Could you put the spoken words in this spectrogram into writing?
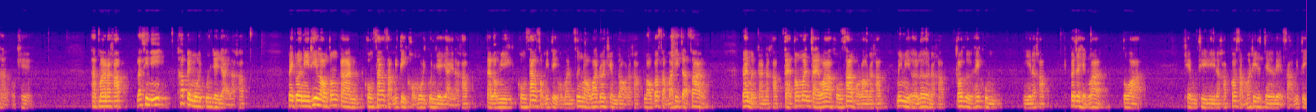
อ่า โอเค ถัดมานะครับ และทีนี้ถ้าเป็นโมเลกุลใหญ่ๆล่ะครับ ในกรณีที่เราต้องการโครงสร้าง3มิติของโมเลกุลใหญ่ ๆ นะครับ แต่เรามีโครงสร้าง 2 มิติของมัน ซึ่งเราวาดด้วยเคมดอนะครับ เราก็สามารถที่จะสร้างได้เหมือนกันนะครับ แต่ต้องมั่นใจว่าโครงสร้างของเรานะครับ ไม่มีเออร์เลอร์นะครับ ก็คือให้คุมอย่างนี้นะครับ ก็จะเห็นว่าตัว เคมทีนะครับก็สามารถที่จะเจเนเรต3มิติ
